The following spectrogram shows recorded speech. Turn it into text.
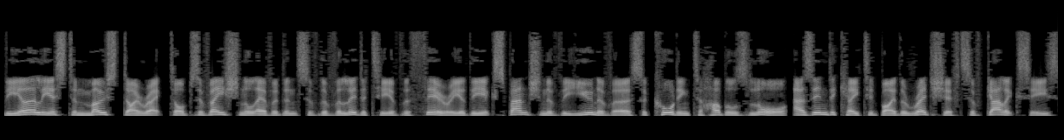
The earliest and most direct observational evidence of the validity of the theory are the expansion of the universe according to Hubble's law as indicated by the redshifts of galaxies,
